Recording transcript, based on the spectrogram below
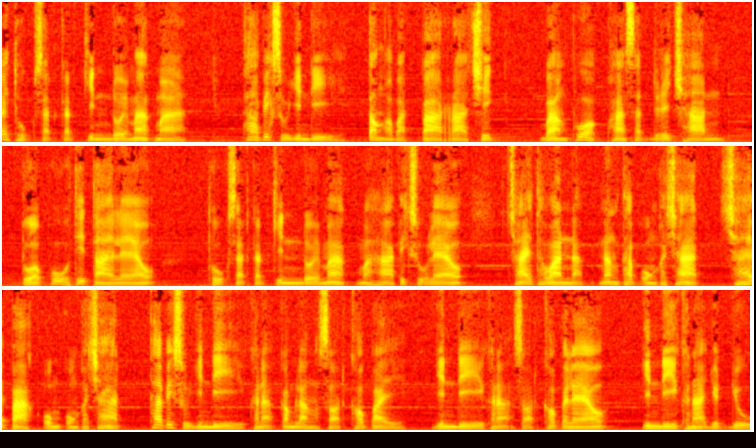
ไม่ถูกสัตว์กัดกินโดยมากมา ถ้าภิกษุยินดีต้องอบัติปาราชิก บางพวกพาสัตว์ดิริฉานตัวผู้ที่ตายแล้ว ถูกสัตว์กัดกินโดยมากมาหาภิกษุแล้ว ใช้ทวารหนักนั่งทับองคชาตใช้ปากอมองคชาตถ้าภิกษุยินดีขณะกำลังสอดเข้าไป ยินดีขณะสอดเข้าไปแล้ว ยินดีขณะหยุดอยู่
